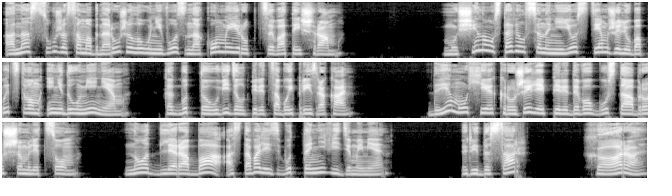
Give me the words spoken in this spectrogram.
она с ужасом обнаружила у него знакомый рубцеватый шрам. Мужчина уставился на нее с тем же любопытством и недоумением, как будто увидел перед собой призрака. Две мухи кружили перед его густо обросшим лицом, но для раба оставались будто невидимыми. Ридесар? Хара?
